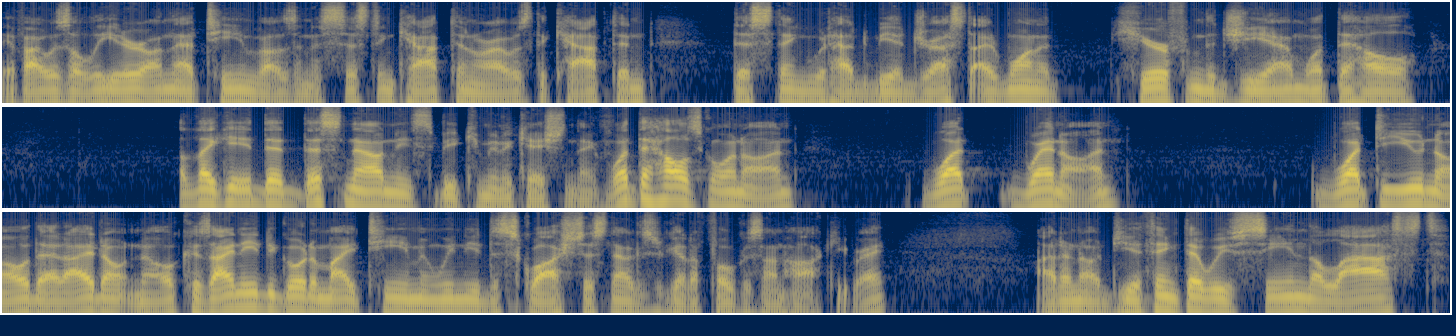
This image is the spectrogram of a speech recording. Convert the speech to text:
If I was a leader on that team, if I was an assistant captain or I was the captain, this thing would have to be addressed. I'd want to hear from the GM what the hell. Like this now needs to be a communication thing. What the hell is going on? What went on? What do you know that I don't know? Because I need to go to my team and we need to squash this now because we got to focus on hockey, right? I don't know. Do you think that we've seen the last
